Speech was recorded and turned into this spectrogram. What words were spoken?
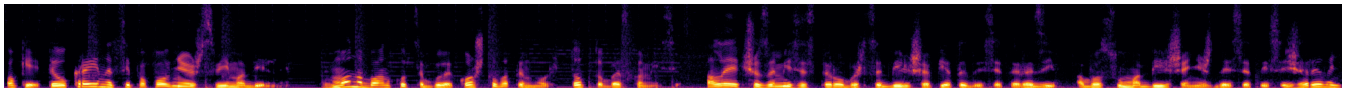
Окей, ти українець і поповнюєш свій мобільний. В монобанку це буде коштувати 0, тобто без комісії. Але якщо за місяць ти робиш це більше 50 разів або сума більше ніж 10 тисяч гривень,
